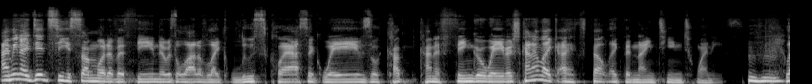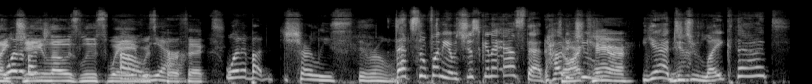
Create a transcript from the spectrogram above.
I mean, I did see somewhat of a theme. There was a lot of like loose classic waves, a kind of finger wave. It's kind of like I felt like the 1920s. Mm-hmm. Like What about- J Lo's loose wave Oh, was yeah. perfect. What about Charlize Theron? That's so funny. I was just going to ask that. How Dark did you? hair. Yeah. Did you like that?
